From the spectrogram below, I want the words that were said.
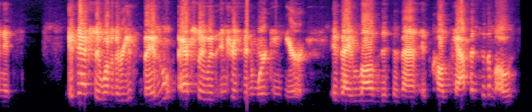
and it's it's actually one of the reasons I actually was interested in working here is I love this event. It's called Tap Into the Most.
